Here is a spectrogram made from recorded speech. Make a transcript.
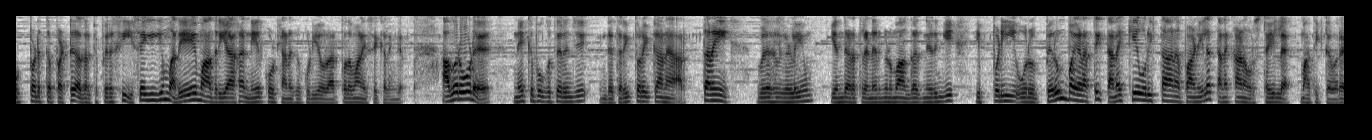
உட்படுத்தப்பட்டு அதற்கு பிறகு இசையையும் அதே மாதிரியாக நேர்கோட்டில் அணுகக்கூடிய ஒரு அற்புதமான இசைக்கலைஞர். அவரோடு நேக்கு போக்கு தெரிஞ்சு இந்த திரைத்துறைக்கான அத்தனை விலகல்களையும் எந்த இடத்துல நெருங்கணுமோ அங்கே நெருங்கி இப்படி ஒரு பெரும் பயணத்தை தனக்கே உரித்தான பாணியில் தனக்கான ஒரு ஸ்டைலில் மாற்றிக்கிட்டவர்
